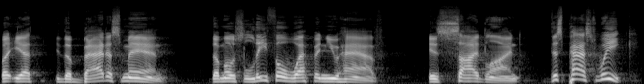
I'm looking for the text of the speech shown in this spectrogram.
But yet, the baddest man, the most lethal weapon you have, is sidelined. This past week,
